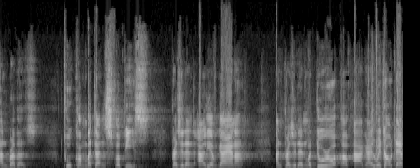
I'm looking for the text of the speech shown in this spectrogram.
and brothers, two combatants for peace, President Ali of Guyana and President Maduro of Argyle. Without them,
